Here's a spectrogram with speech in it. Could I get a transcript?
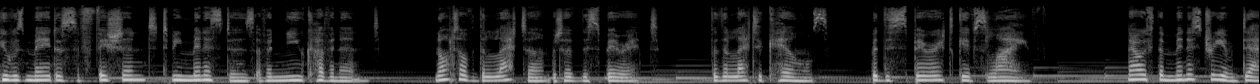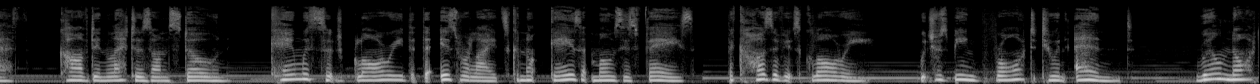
who has made us sufficient to be ministers of a new covenant, not of the letter, but of the Spirit. For the letter kills, but the Spirit gives life. Now, if the ministry of death, carved in letters on stone, came with such glory that the Israelites could not gaze at Moses' face because of its glory, which was being brought to an end. Will not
